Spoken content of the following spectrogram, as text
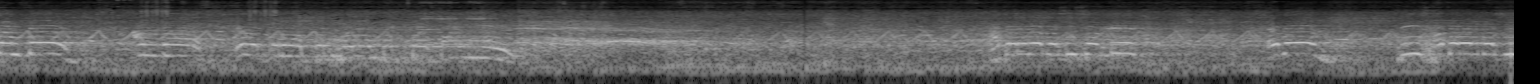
সিদ্ধান্তে আমরা প্রতিফলন পাইনি। হাজারেরও বেশি শ্রমিক এবং ত্রিশ হাজারের বেশি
